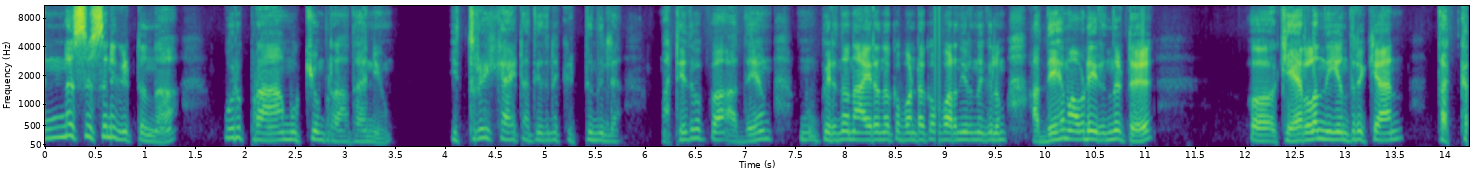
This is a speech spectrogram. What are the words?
എൻ എസ് എസിന് കിട്ടുന്ന ഒരു പ്രാമുഖ്യവും പ്രാധാന്യവും ഇത്രയൊക്കെയായിട്ട് അദ്ദേഹത്തിന് കിട്ടുന്നില്ല. മറ്റേത് അദ്ദേഹം പെരുന്ന നായരെന്നൊക്കെ പണ്ടൊക്കെ പറഞ്ഞിരുന്നെങ്കിലും അദ്ദേഹം അവിടെ ഇരുന്നിട്ട് കേരളം നിയന്ത്രിക്കാൻ തക്ക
